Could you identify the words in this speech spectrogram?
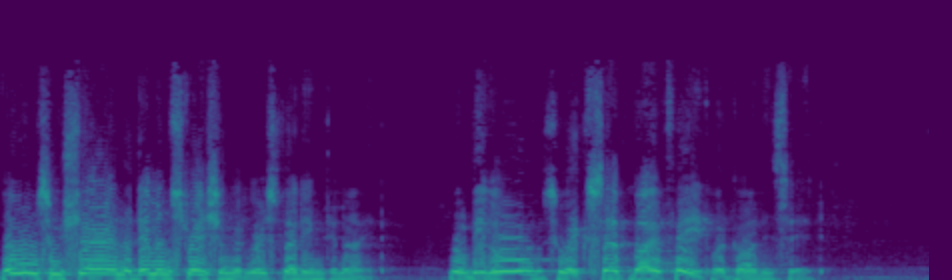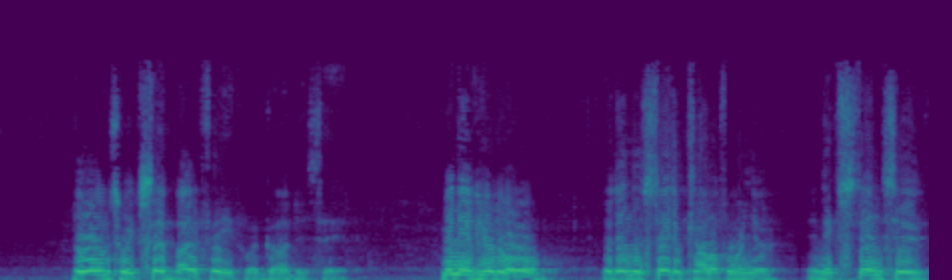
those who share in the demonstration that we're studying tonight, will be those who accept by faith what God has said. Those who accept by faith what God has said. Many of you know that in the state of California, an extensive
